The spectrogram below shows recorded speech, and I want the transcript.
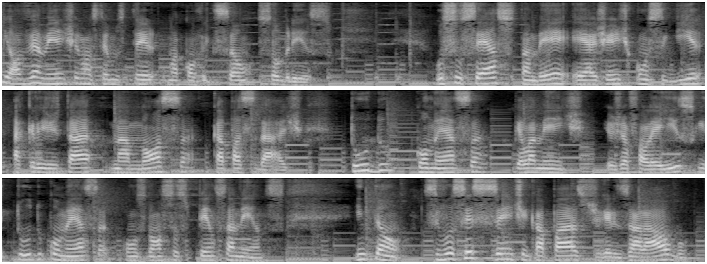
E obviamente nós temos que ter uma convicção sobre isso. O sucesso também é a gente conseguir acreditar na nossa capacidade. Tudo começa pela mente. Eu já falei isso que tudo começa com os nossos pensamentos. Então, se você se sente incapaz de realizar algo,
